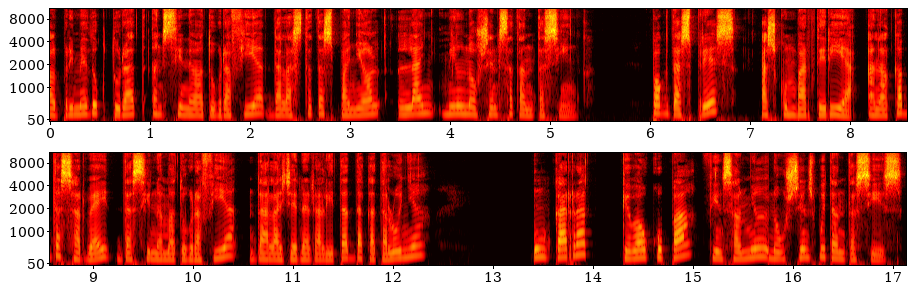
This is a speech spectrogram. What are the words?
el primer doctorat en cinematografia de l'estat espanyol l'any 1975. Poc després es convertiria en el cap de servei de cinematografia de la Generalitat de Catalunya, un càrrec que va ocupar fins al 1986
